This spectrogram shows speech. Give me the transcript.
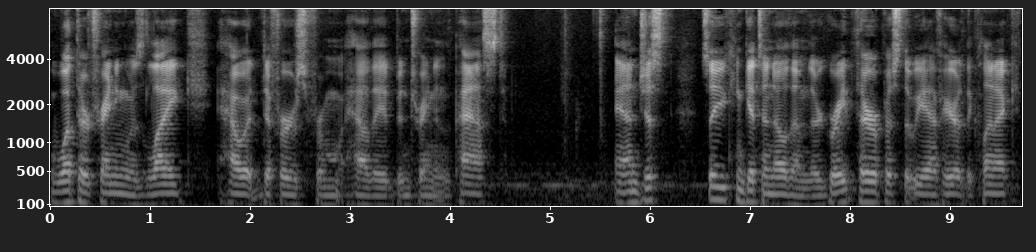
what their training was like, how it differs from how they had been trained in the past, and just so you can get to know them. They're great therapists that we have here at the clinic.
